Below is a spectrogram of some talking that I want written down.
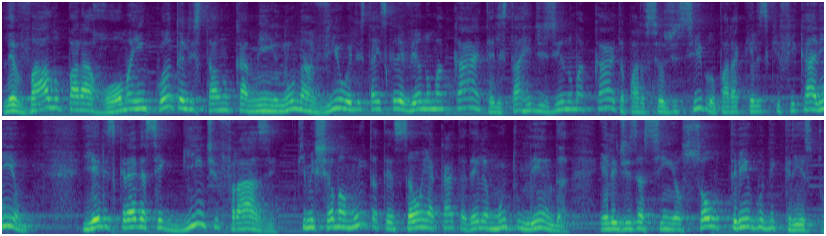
levá-lo para Roma, e enquanto ele está no caminho, no navio, ele está escrevendo uma carta, ele está redigindo uma carta para os seus discípulos, para aqueles que ficariam. E ele escreve a seguinte frase, que me chama muita atenção e a carta dele é muito linda. Ele diz assim: Eu sou o trigo de Cristo.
